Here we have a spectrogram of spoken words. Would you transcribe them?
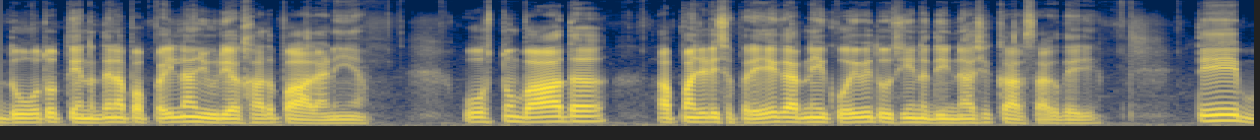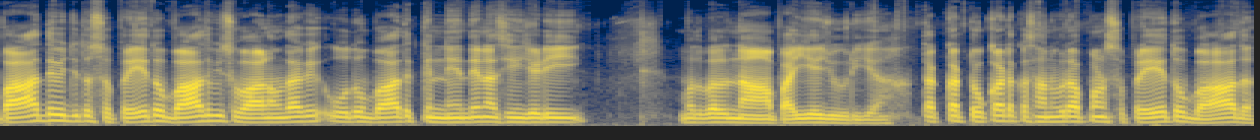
2 ਤੋਂ 3 ਦਿਨ ਆਪਾਂ ਪਹਿਲਾਂ ਯੂਰੀਆ ਖਾਦ ਪਾ ਲੈਣੀ ਆ। ਉਸ ਤੋਂ ਬਾਅਦ ਆਪਾਂ ਜਿਹੜੀ ਸਪਰੇਅ ਕਰਨੀ, ਕੋਈ ਵੀ ਤੁਸੀਂ ਨਦੀਨਾਸ਼ਕ ਕਰ ਸਕਦੇ ਜੀ। ਤੇ ਬਾਅਦ ਦੇ ਵਿੱਚ ਜਦੋਂ ਸਪਰੇਅ ਤੋਂ ਬਾਅਦ ਵੀ ਸਵਾਲ ਆਉਂਦਾ ਕਿ ਉਦੋਂ ਬਾਅਦ ਕਿੰਨੇ ਦਿਨ ਅਸੀਂ ਜਿਹੜੀ ਮਤਲਬ ਨਾ ਪਾਈਏ ਯੂਰੀਆ, ਤਾਂ ਘੱਟੋ ਘੱਟ ਕਿਸਾਨ ਵੀਰ ਆਪਾਂ ਨੂੰ ਸਪਰੇਅ ਤੋਂ ਬਾਅਦ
